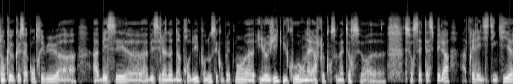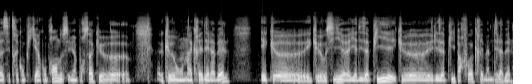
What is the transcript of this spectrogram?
Donc que ça contribue à baisser, la note d'un produit, pour nous, c'est complètement, illogique. Du coup, on alerte le consommateur sur, cet aspect-là. Après les INCI, heu, c'est très compliqué à comprendre. C'est bien pour ça que, heu, qu'on a créé des labels et que et qu'aussi, heu, il y a des applis et que et les applis parfois créent même des labels.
